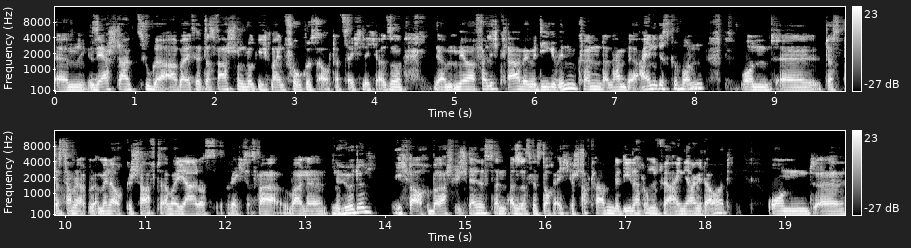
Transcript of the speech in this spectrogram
ähm, sehr stark zugearbeitet. Das war schon wirklich mein Fokus auch tatsächlich. Also mir war völlig klar, wenn wir die gewinnen können, dann haben wir einiges gewonnen und äh, das, das haben wir am Ende auch geschafft. Aber ja, das recht, das war, war eine, eine Hürde ich war auch überrascht, wie schnell es dann, also dass wir es doch echt geschafft haben. Der Deal hat ungefähr ein Jahr gedauert. Und äh,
